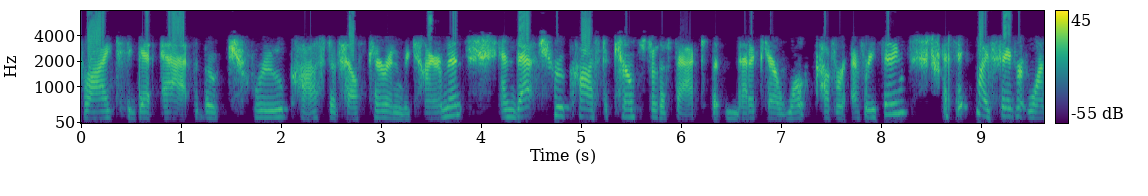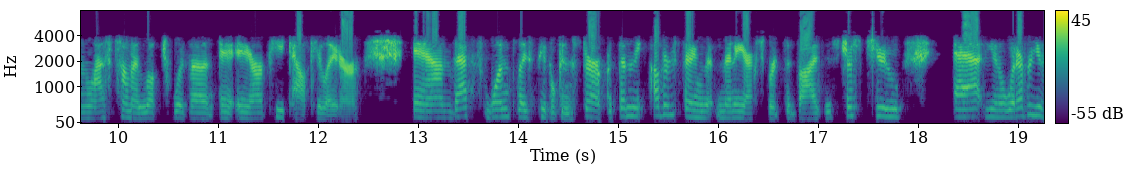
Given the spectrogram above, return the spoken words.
try to get at the true cost of healthcare in retirement. And that true cost accounts for the fact that Medicare won't cover everything. I think my favorite one last time I looked was an AARP calculator. And that's one place people can start. But then the other thing that many experts advise is just to add, you know, whatever you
